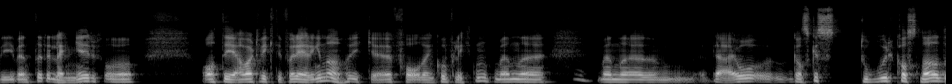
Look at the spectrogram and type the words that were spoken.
vi venter lenger. og og at det har vært viktig for regjeringen da, å ikke få den konflikten. Men, mm. men det er jo ganske stor kostnad,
